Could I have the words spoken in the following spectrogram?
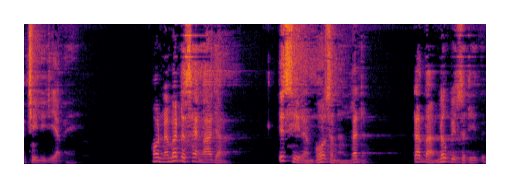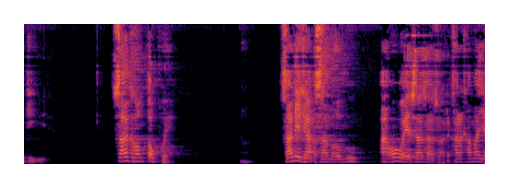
အခြေအနေတရပဲဟောနံပါတ်15ကြ အစ္ဆေရံဘောဇနံလတ္တတတ္တနုပ္ပစ္စတိတတိစားကောင်းတောက်ဖွယ်စားနေကြအစာမဟုတ်ဘူးအံ့ဩဝယ်အစားအစာဆိုတာတစ်ခါတစ်ခါမှရ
